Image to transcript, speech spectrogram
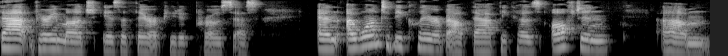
that very much is a therapeutic process. And I want to be clear about that because often um,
